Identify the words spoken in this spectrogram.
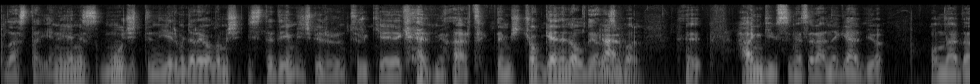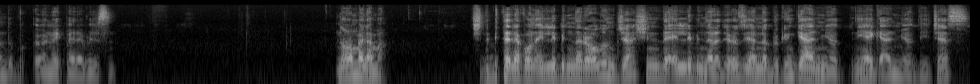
Plus'ta yeni üyemiz. Mucittin 20 lira yollamış. İstediğim hiçbir ürün Türkiye'ye gelmiyor artık demiş. Çok genel oldu yalnız bu. Hangisi mesela ne gelmiyor? Onlardan da örnek verebilirsin. Normal ama. Şimdi bir telefon 50 bin lira olunca şimdi de 50 bin lira diyoruz. Yarın öbür gün gelmiyor. Niye gelmiyor diyeceğiz.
